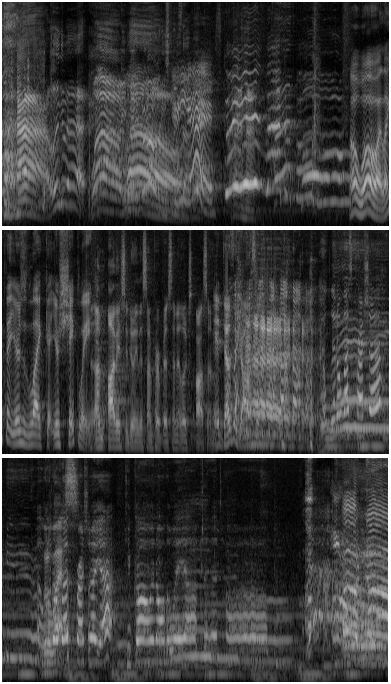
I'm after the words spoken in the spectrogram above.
Oh, whoa, I like that yours is like, you're shapely. I'm obviously doing this on purpose and it looks awesome. It does look awesome. a little less pressure. A little less. pressure, yeah. Keep going all the way up to the top. Oh, no!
